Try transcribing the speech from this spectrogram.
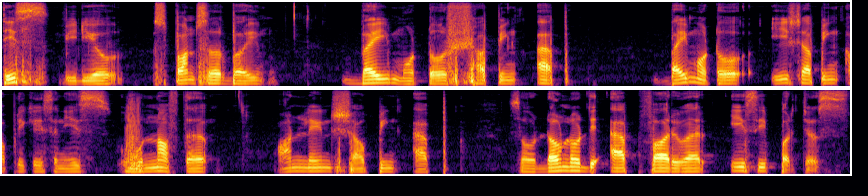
This video sponsored by Buymoto shopping app. Buymoto e-shopping application is one of the online shopping app. So download the app for your easy purchase.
